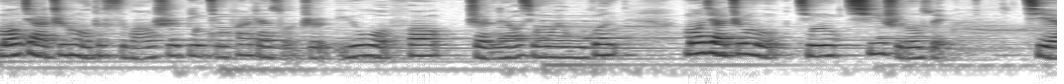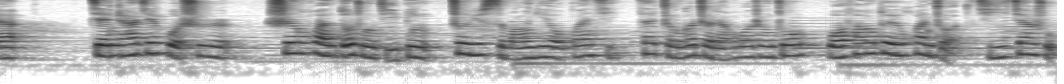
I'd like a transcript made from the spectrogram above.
某甲之母的死亡是病情发展所致，与我方诊疗行为无关。某甲之母经七十多岁，且检查结果是身患多种疾病，这与死亡也有关系。在整个诊疗过程中，我方对患者及家属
